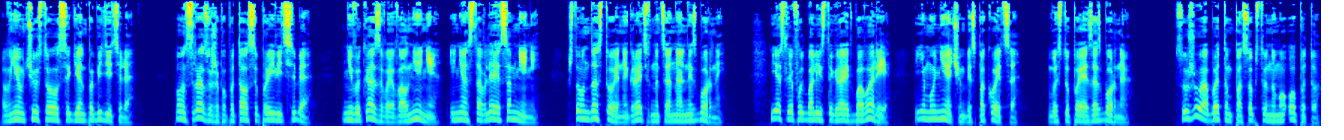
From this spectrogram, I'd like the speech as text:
В нем чувствовался ген победителя. Он сразу же попытался проявить себя, не выказывая волнения и не оставляя сомнений, что он достоин играть в национальной сборной. Если футболист играет в Баварии, ему не о чем беспокоиться, выступая за сборную. Сужу об этом по собственному опыту.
